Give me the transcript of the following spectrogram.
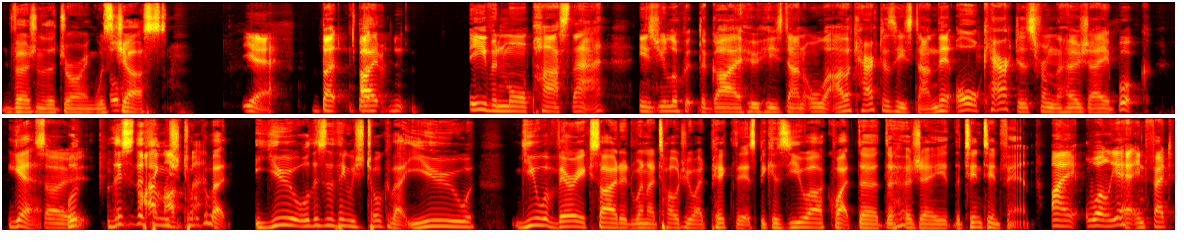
version of the drawing was Oh. just Yeah, but, but even more past that is you look at the guy who he's done all the other characters he's done. They're all characters from the Hergé book. Yeah. So well, this is the I thing we should talk about. You well, this is the thing we should talk about. You you were very excited when I told you I'd pick this because you are quite the the Hergé the Tintin fan. I well, yeah. In fact,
